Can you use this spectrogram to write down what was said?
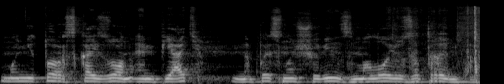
Монітор Skyzone M5. Написано, що він з малою затримкою.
